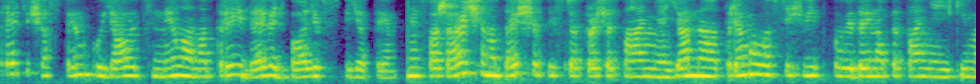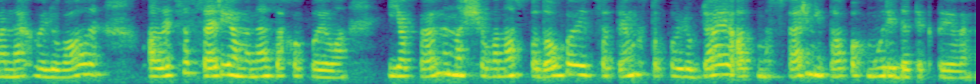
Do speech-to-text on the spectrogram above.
Третю частинку я оцінила на 3,9 балів з 5. Незважаючи на те, що після прочитання я не отримала всіх відповідей на питання, які мене хвилювали, але ця серія мене захопила, і я впевнена, що вона сподобається тим, хто полюбляє атмосферні та похмурі детективи.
